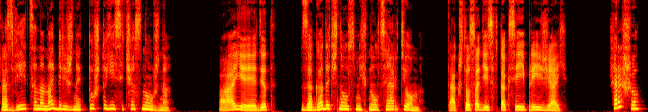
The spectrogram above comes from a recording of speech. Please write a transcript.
«Развеется на набережной то, что ей сейчас нужно». «Поедет», — загадочно усмехнулся Артём. «Так что садись в такси и приезжай». «Хорошо», —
